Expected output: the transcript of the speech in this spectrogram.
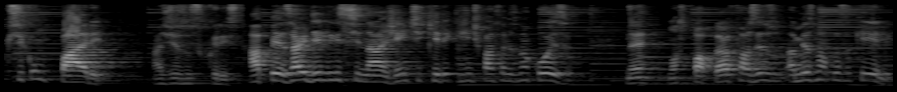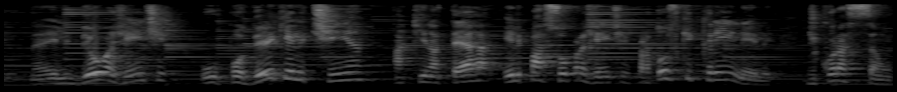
que se compare a Jesus Cristo. Apesar dele ensinar a gente e querer que a gente faça a mesma coisa. Né? Nosso papel é fazer a mesma coisa que ele. Né? Ele deu a gente o poder que ele tinha aqui na Terra, ele passou pra gente, para todos que creem nele, de coração.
